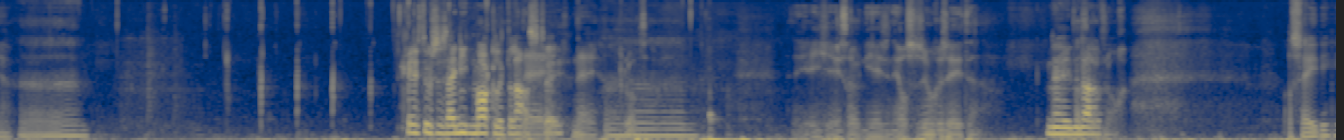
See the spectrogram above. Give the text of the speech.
ja. Ehm, Ik geef toe, ze zijn niet makkelijk, de laatste nee, twee. Nee, klopt. ehm, Nee, Eentje heeft er ook niet eens een heel seizoen gezeten. Nee, Dat inderdaad. ook nog. Alcedi.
